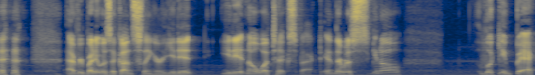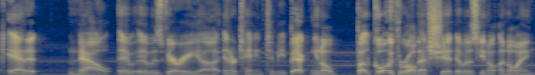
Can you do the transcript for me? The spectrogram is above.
everybody was a gunslinger. You did you didn't know what to expect. And there was, you know, looking back at it now, it, it was very uh, entertaining to me. Back, you know, but going through all that shit, it was, you know, annoying,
